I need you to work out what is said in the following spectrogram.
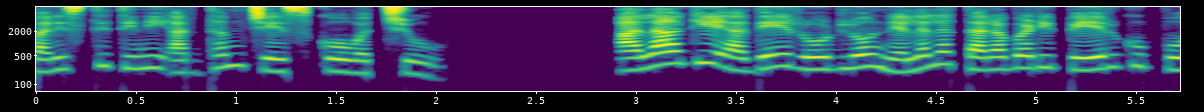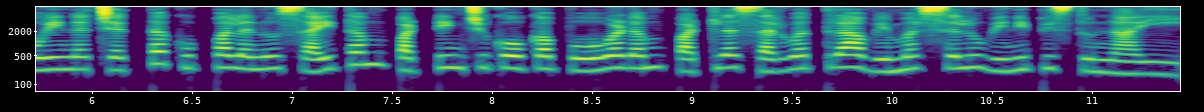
పరిస్థితిని అర్థం చేసుకోవచ్చు. అలాగే అదే రోడ్లో నెలల తరబడి పేరుకుపోయిన చెత్త కుప్పలను సైతం పట్టించుకోకపోవడం పట్ల సర్వత్రా విమర్శలు వినిపిస్తున్నాయి.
